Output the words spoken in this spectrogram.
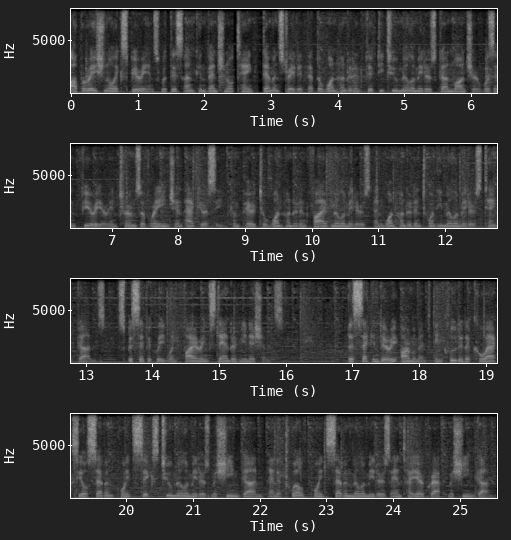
Operational experience with this unconventional tank demonstrated that the 152mm gun launcher was inferior in terms of range and accuracy compared to 105mm and 120mm tank guns, specifically when firing standard munitions. The secondary armament included a coaxial 7.62mm machine gun and a 12.7mm anti-aircraft machine gun.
